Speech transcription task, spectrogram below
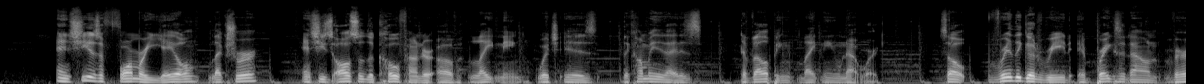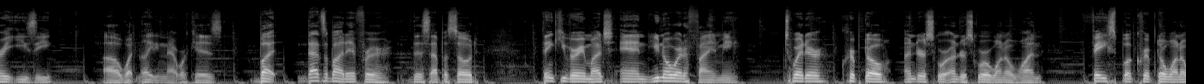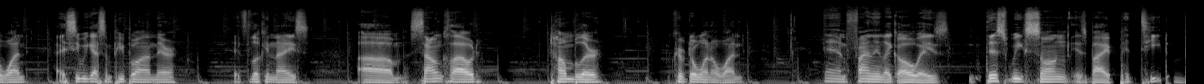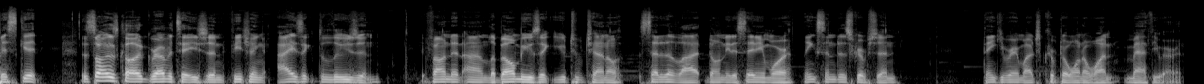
and she is a former Yale lecturer, and she's also the co-founder of Lightning, which is the company that is developing Lightning Network. So, really good read. It breaks it down very easy uh, what Lightning Network is. But that's about it for this episode. Thank you very much, and you know where to find me. Twitter, crypto underscore underscore 101. Facebook, crypto 101. I see we got some people on there. It's looking nice. Um, SoundCloud, Tumblr, crypto 101. And finally, like always, this week's song is by Petit Biscuit. The song is called Gravitation, featuring Isaac Delusion. You found it on LaBelle Music YouTube channel. Said it a lot. Don't need to say anymore. Links in the description. Thank you very much, Crypto 101, Matthew Aaron.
